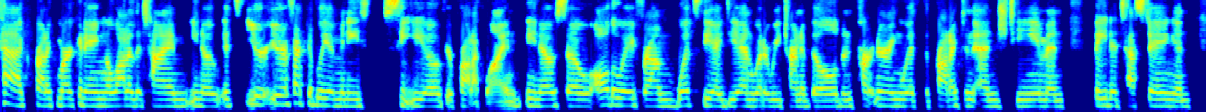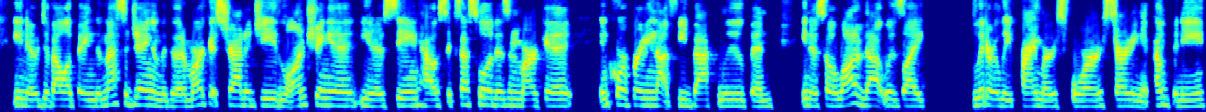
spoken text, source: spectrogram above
tech product marketing a lot of the time you know it's you're, you're effectively a mini ceo of your product line you know? So all the way from what's the idea and what are we trying to build and partnering with the product and eng team and beta testing and you know developing the messaging and the go to market strategy launching it you know seeing how successful it is in market incorporating that feedback loop and you know so a lot of that was like literally primers for starting a company.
